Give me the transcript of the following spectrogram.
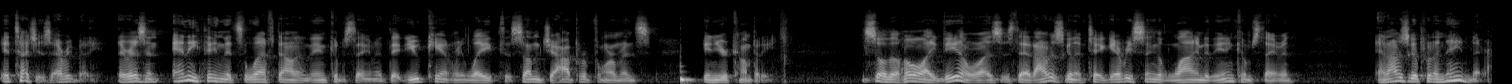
It touches everybody. There isn't anything that's left out in an income statement that you can't relate to some job performance in your company. So the whole idea was is that I was going to take every single line of the income statement and I was going to put a name there.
